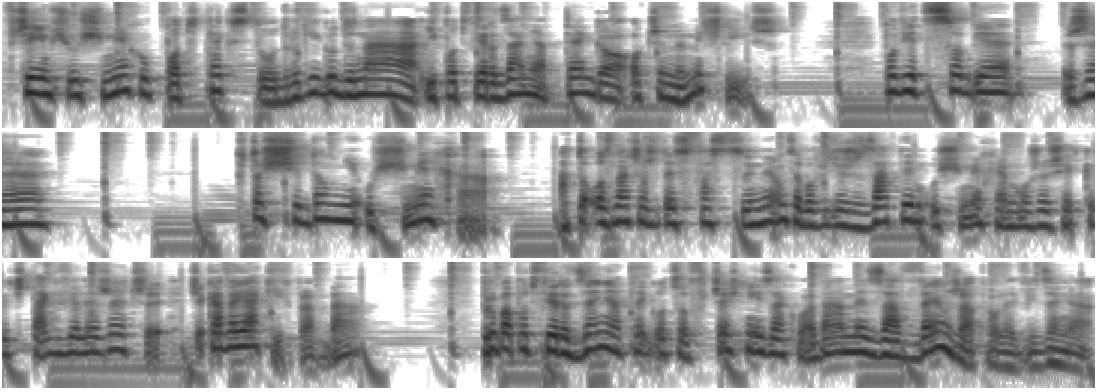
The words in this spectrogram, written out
w czyimś uśmiechu podtekstu, drugiego dna i potwierdzania tego, o czym myślisz, powiedz sobie, że ktoś się do mnie uśmiecha, a to oznacza, że to jest fascynujące, bo przecież za tym uśmiechem może się kryć tak wiele rzeczy. Ciekawe jakich, prawda? Próba potwierdzenia tego, co wcześniej zakładamy, zawęża pole widzenia.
